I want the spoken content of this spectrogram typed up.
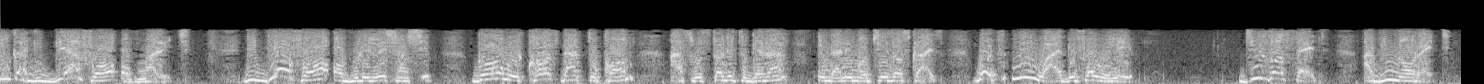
look at the therefore of marriage. The therefore of relationship. God will cause that to come as we study together in the name of Jesus Christ. But meanwhile, before we leave, Jesus said, Have you not read?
